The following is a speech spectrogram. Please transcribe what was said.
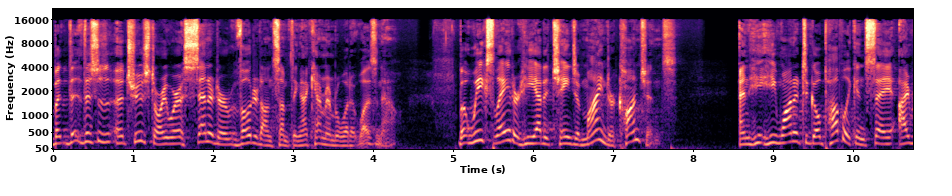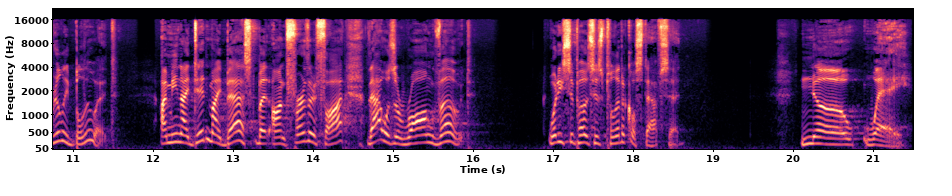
But th- this is a true story where a senator voted on something. I can't remember what it was now. But weeks later, he had a change of mind or conscience. And he, he wanted to go public and say, I really blew it. I mean, I did my best, but on further thought, that was a wrong vote. What do you suppose his political staff said? No way.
